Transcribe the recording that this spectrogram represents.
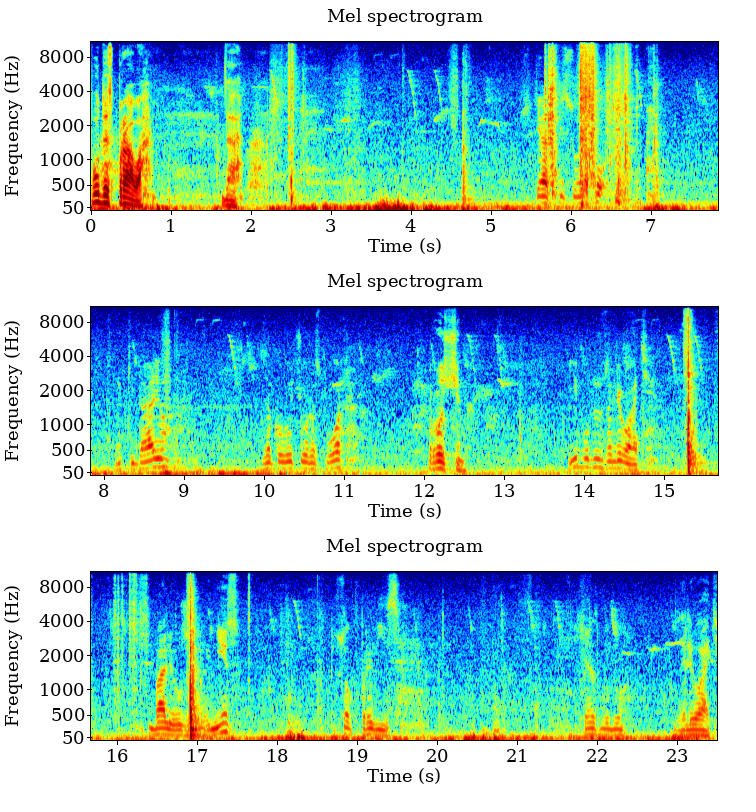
Буде справа. Да. Сейчас накидаю, заколочу раствор, розчин і буду заливати. Балі вже приніс, пісок привіз. Зараз буду заливати.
